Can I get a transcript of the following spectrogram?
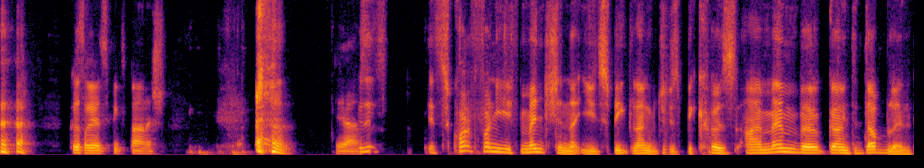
because I don't speak Spanish. yeah. It's, it's quite funny you've mentioned that you speak languages because I remember going to Dublin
